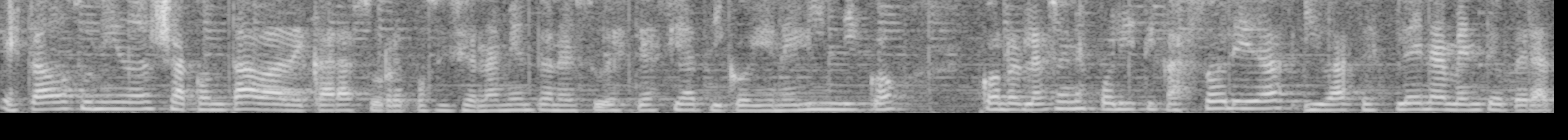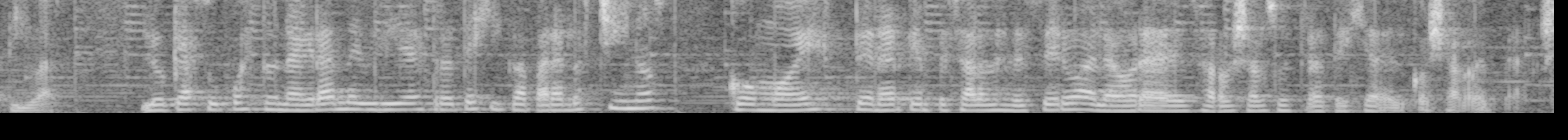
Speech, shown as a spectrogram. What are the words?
Estados Unidos ya contaba de cara a su reposicionamiento en el sudeste asiático y en el Índico con relaciones políticas sólidas y bases plenamente operativas, lo que ha supuesto una gran debilidad estratégica para los chinos, como es tener que empezar desde cero a la hora de desarrollar su estrategia del collar de perlas.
